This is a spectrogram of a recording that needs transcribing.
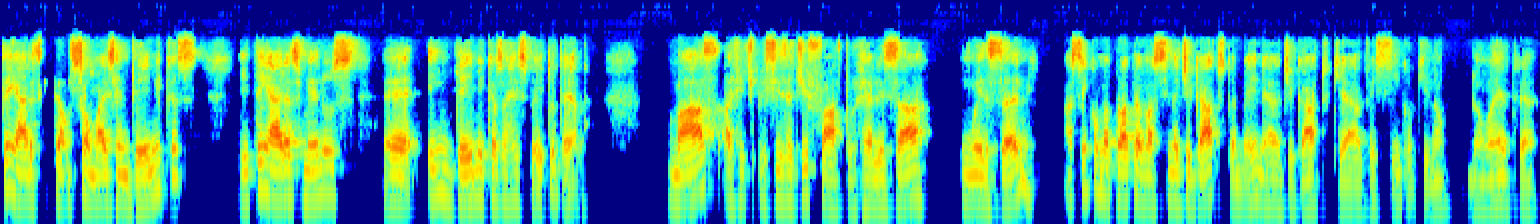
tem áreas que são mais endêmicas e tem áreas menos é, endêmicas a respeito dela. Mas a gente precisa, de fato, realizar um exame, assim como a própria vacina de gato também, né? A de gato, que é a V5, aqui não, não entra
